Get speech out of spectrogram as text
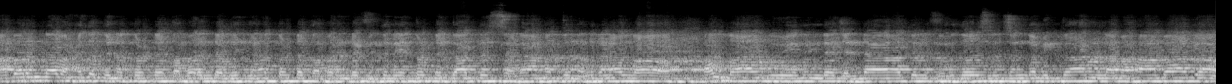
കബറിന്റെ വഹദത്തിനെ തൊട്ട് കബറിന്റെ വിഘ്നെ തൊട്ട് കബറിന്റെ ഫിത്തിനെ തൊട്ട് കാത്ത് സലാമത്ത് നൽകണമല്ല അള്ളാഹുവേ നിന്റെ ഫിർദൗസ് ഫിർദൗസിൽ സംഗമിക്കാനുള്ള മഹാഭാഗ്യം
